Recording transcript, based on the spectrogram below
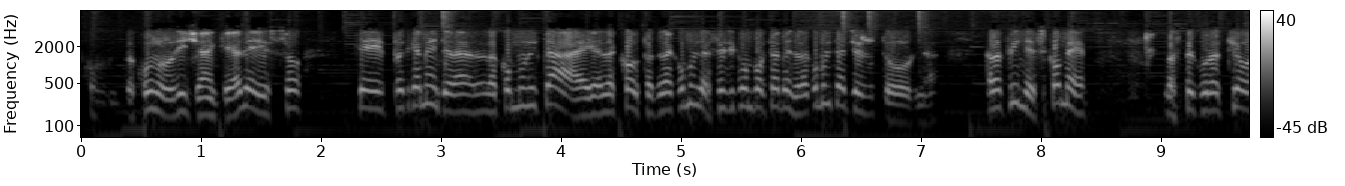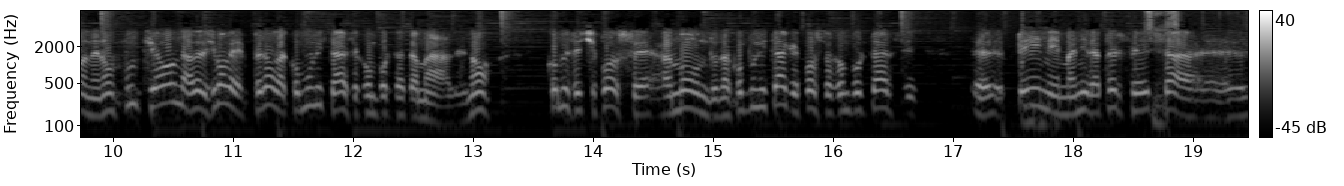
qualcuno lo dice anche adesso, che praticamente la, la comunità è la colpa della comunità, se si comporta bene la comunità Gesù torna. Alla fine, siccome la speculazione non funziona, allora dice vabbè, però la comunità si è comportata male, no? Come se ci fosse al mondo una comunità che possa comportarsi eh, bene in maniera perfetta, eh,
